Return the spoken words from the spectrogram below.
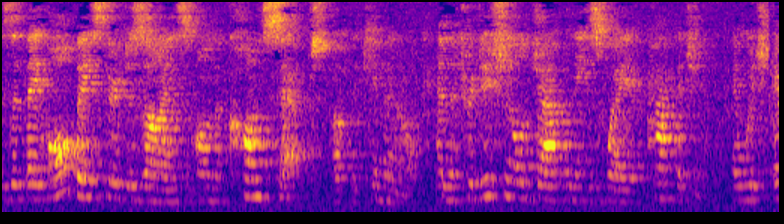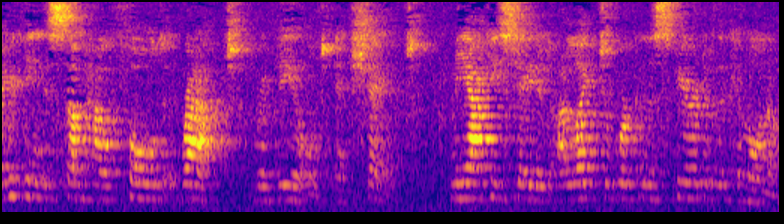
is that they all base their designs on the concept of the kimono and the traditional Japanese way of packaging, in which everything is somehow folded, wrapped, revealed, and shaped. Miyake stated, I like to work in the spirit of the kimono.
